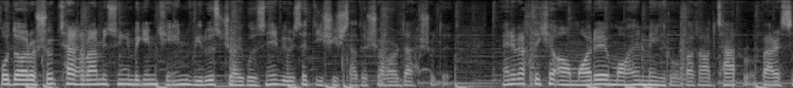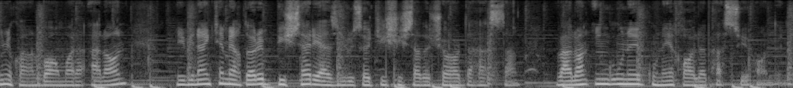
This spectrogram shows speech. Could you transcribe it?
خدا رو شکر تقریبا می‌تونیم بگیم که این ویروس جایگزین ویروس دی 614 شده. یعنی وقتی که آمار ماه می رو و قبلتر رو بررسی می‌کنن با آمار الان می‌بینن که مقدار بیشتری از ویروس ها جی 614 هستن. و الان این گونه گونه غالب هست توی پاندمی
